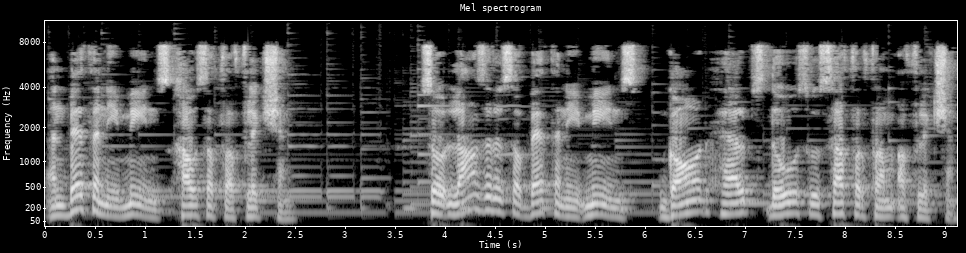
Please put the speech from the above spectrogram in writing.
and Bethany means house of affliction. So Lazarus of Bethany means God helps those who suffer from affliction.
